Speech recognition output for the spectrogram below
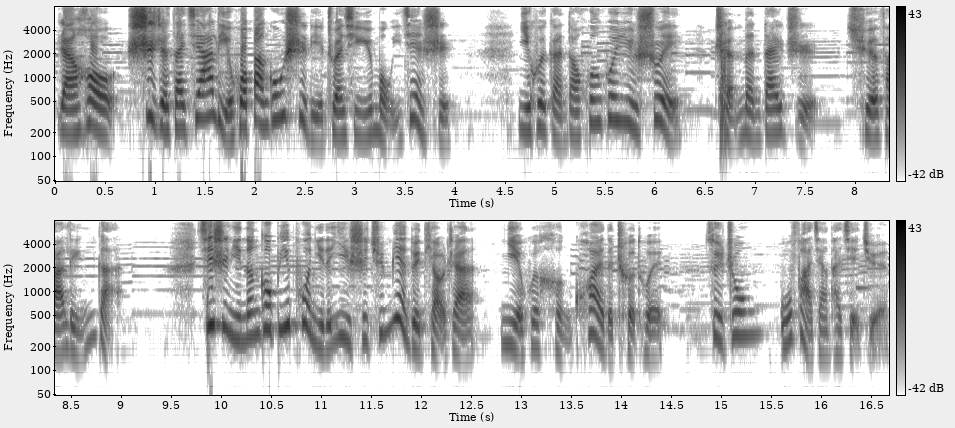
然后试着在家里或办公室里专心于某一件事，你会感到昏昏欲睡、沉闷呆滞、缺乏灵感。即使你能够逼迫你的意识去面对挑战，你也会很快的撤退，最终无法将它解决。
